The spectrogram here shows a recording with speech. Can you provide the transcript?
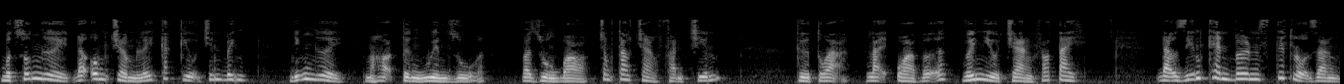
Một số người đã ôm chầm lấy các cựu chiến binh, những người mà họ từng nguyền rủa và ruồng bò trong cao trào phản chiến. Cử tọa lại òa vỡ với nhiều tràng pháo tay. Đạo diễn Ken Burns tiết lộ rằng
